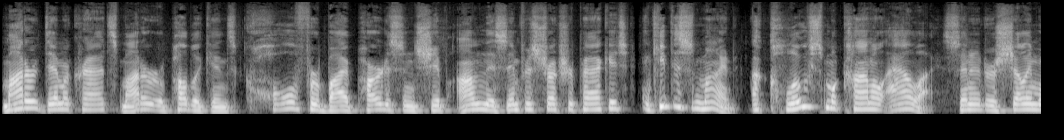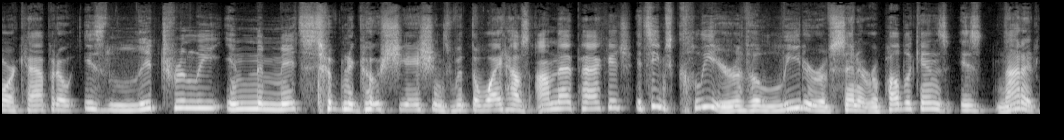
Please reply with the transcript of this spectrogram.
moderate Democrats, moderate Republicans call for bipartisanship on this infrastructure package, and keep this in mind, a close McConnell ally, Senator Shelley Moore Capito, is literally in the midst of negotiations with the White House on that package. It seems clear the leader of Senate Republicans is not at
